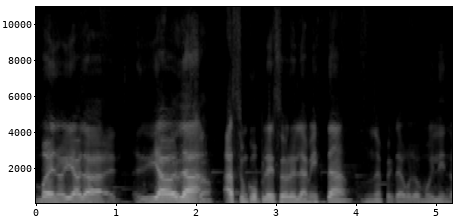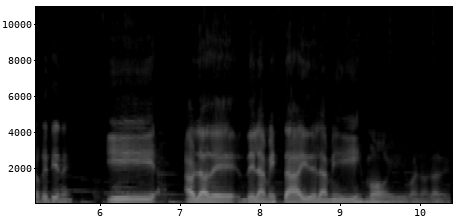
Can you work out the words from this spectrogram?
Bueno, y habla, y Habla de habla, eso. hace un cuplé sobre la amistad, un espectáculo muy lindo que tiene, y habla de, de la amistad y del amiguismo, y bueno, habla de,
